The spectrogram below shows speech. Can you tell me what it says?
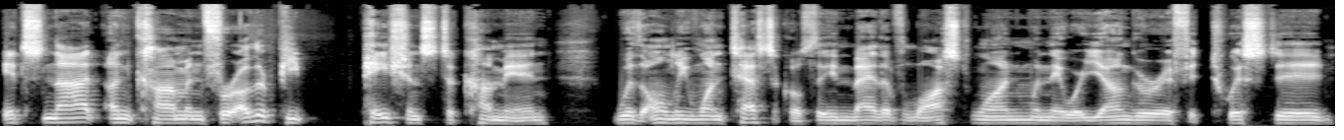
it's not uncommon for other pe- patients to come in with only one testicle. They might have lost one when they were younger if it twisted,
